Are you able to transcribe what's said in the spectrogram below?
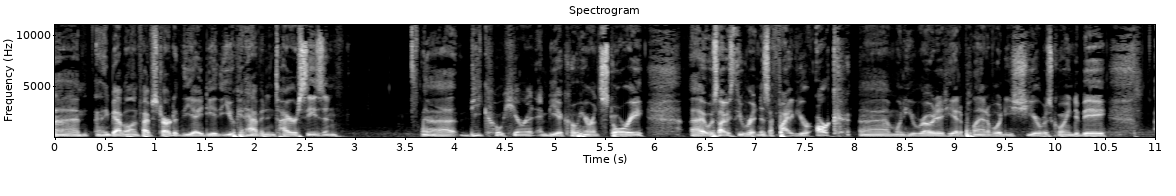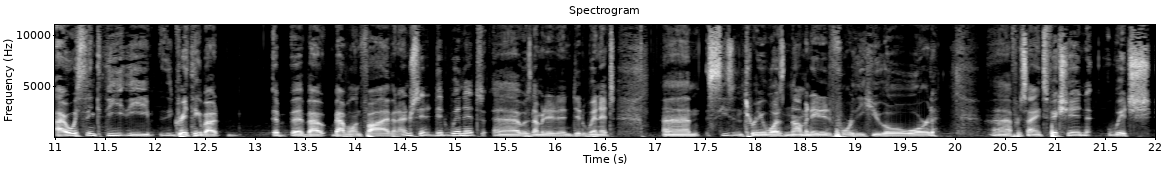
Um, I think Babylon Five started the idea that you can have an entire season. Uh, be coherent and be a coherent story. Uh, it was obviously written as a five year arc. Um, when he wrote it, he had a plan of what each year was going to be. I always think the, the, the great thing about about Babylon 5, and I understand it did win it, uh, was nominated and did win it. Um, season 3 was nominated for the Hugo Award uh, for science fiction, which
